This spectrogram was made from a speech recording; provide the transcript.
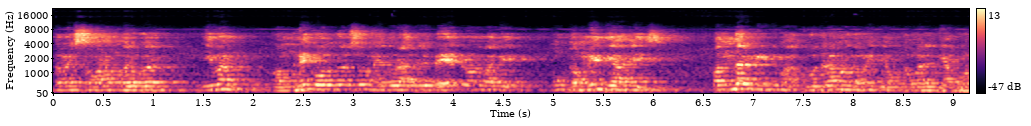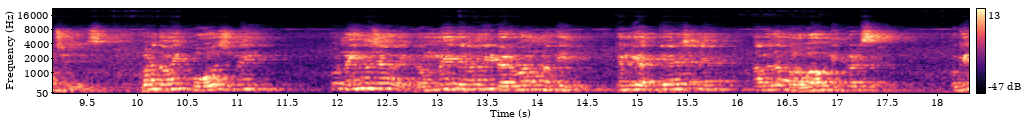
તમે સો નંબર પર ઇવન અમને કોલ કરશો ને તો રાત્રે બે ત્રણ વાગે હું ગમે ત્યાં જઈશ પંદર મિનિટમાં ગોધરામાં ગમે ત્યાં હું તમારે ત્યાં પહોંચી જઈશ. પણ તમે કહો જ નહીં. તો નહીં મજા આવે. ગમે તેનાથી ડરવાનું નથી. કેમ કે અત્યારે છે ને આ બધા ભાવાઓ નીકળશે. ઓકે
